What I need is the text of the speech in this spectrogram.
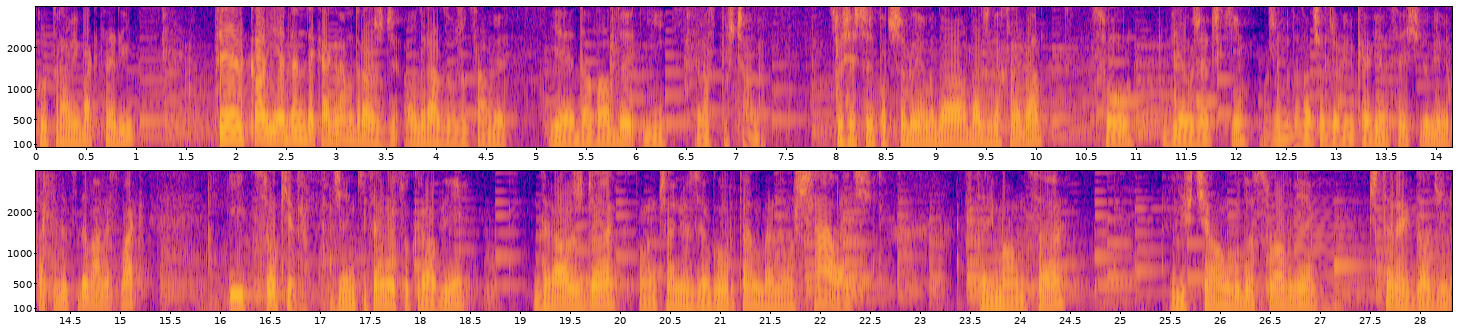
kulturami bakterii. Tylko 1 dekagram drożdży. Od razu wrzucamy je do wody i rozpuszczamy. Coś jeszcze potrzebujemy dodać do chleba? Sól, dwie łyżeczki. Możemy dodać odrobinkę więcej, jeśli lubimy taki zdecydowany smak. I cukier. Dzięki temu cukrowi drożdże w połączeniu z jogurtem będą szaleć w tej mące i w ciągu dosłownie 4 godzin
